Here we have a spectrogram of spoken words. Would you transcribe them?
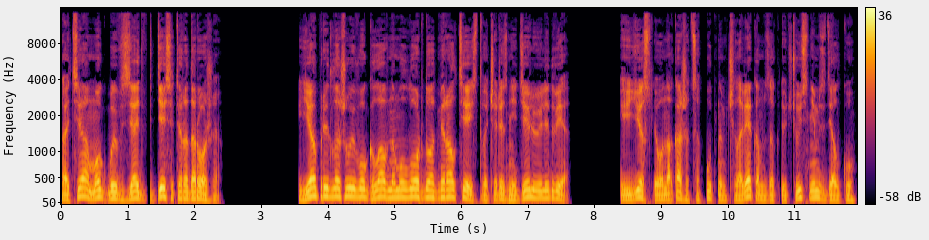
хотя мог бы взять в десятеро дороже. Я предложу его главному лорду Адмиралтейства через неделю или две. И если он окажется путным человеком, заключу с ним сделку.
